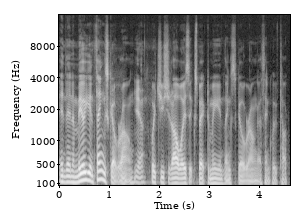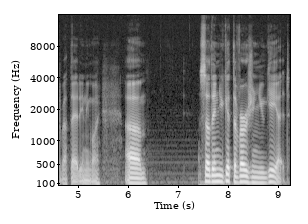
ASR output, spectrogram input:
and then a million things go wrong. Yeah. which you should always expect a million things to go wrong. I think we've talked about that anyway. Um, so then you get the version you get,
